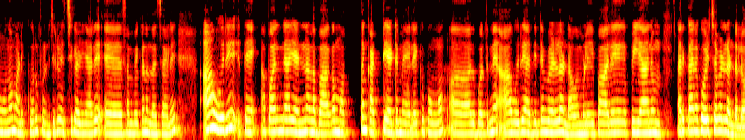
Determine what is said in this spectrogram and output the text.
മൂന്നോ മണിക്കൂർ ഫ്രിഡ്ജിൽ വെച്ച് കഴിഞ്ഞാൽ സംഭവിക്കണം എന്താ വെച്ചാൽ ആ ഒരു തേ പാലിന്റെ ആ എണ്ണ ഉള്ള ഭാഗം മൊത്തം മൊത്തം കട്ടിയായിട്ട് മേലേക്ക് പൊങ്ങും. അതുപോലെ തന്നെ ആ ഒരു അതിന്റെ വെള്ളം ഉണ്ടാവും. നമ്മൾ ഈ പാൽ പിയാനും അരക്കാനൊക്കെ ഒഴിച്ച വെള്ളം ഉണ്ടല്ലോ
